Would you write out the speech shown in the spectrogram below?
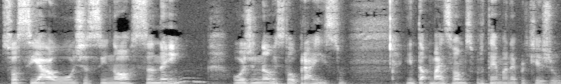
Social hoje, assim, nossa, nem. Hoje não estou para isso. Então, mas vamos pro tema, né? Porque, Ju.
